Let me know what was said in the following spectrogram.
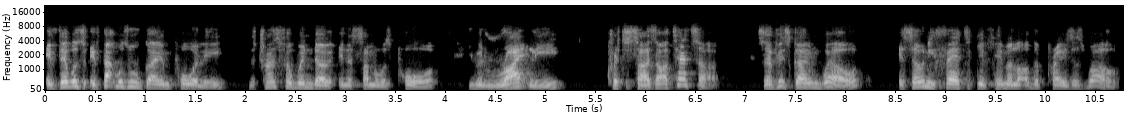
If there was, if that was all going poorly, the transfer window in the summer was poor. You would rightly criticize Arteta. So if it's going well, it's only fair to give him a lot of the praise as well.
